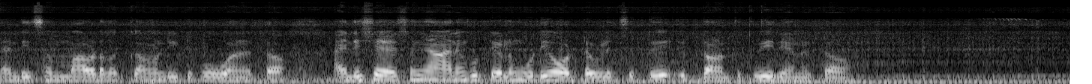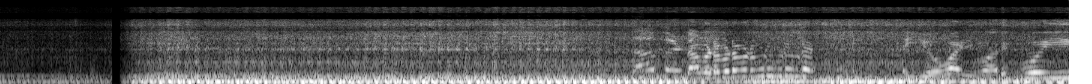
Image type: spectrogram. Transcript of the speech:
രണ്ട് ദിവസം ഉമ്മ അവിടെ നിൽക്കാൻ വേണ്ടിയിട്ട് പോവാണ് കേട്ടോ അതിന്റെ ശേഷം ഞാനും കുട്ടികളും കൂടി ഓട്ടോ വിളിച്ചിട്ട് ഇട്ടോണത്തേക്ക് വരികയാണ് കേട്ടോ. അയ്യോ വഴിമാറിപ്പോയി.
